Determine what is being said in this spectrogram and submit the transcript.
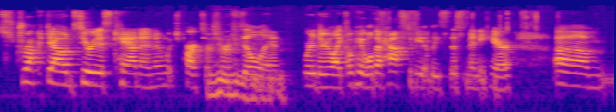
struck down serious canon and which parts are sort of fill in where they're like okay well there has to be at least this many here um,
